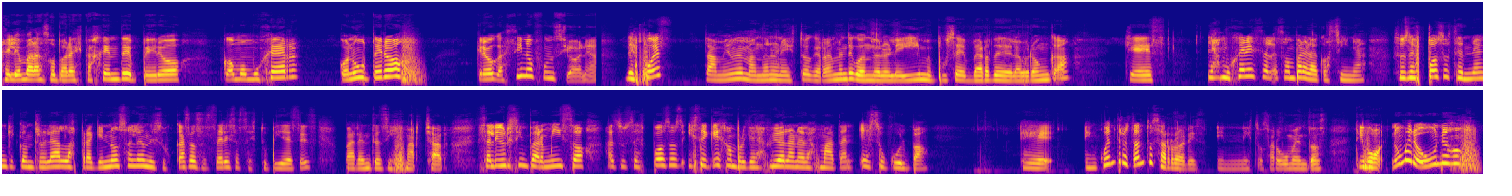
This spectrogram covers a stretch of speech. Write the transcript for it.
el embarazo para esta gente, pero como mujer con útero, creo que así no funciona. Después también me mandaron esto, que realmente cuando lo leí me puse verde de la bronca, que es las mujeres solo son para la cocina. Sus esposos tendrían que controlarlas para que no salgan de sus casas a hacer esas estupideces, paréntesis marchar, salir sin permiso a sus esposos y se quejan porque las violan o las matan. Es su culpa. Eh, encuentro tantos errores en estos argumentos. Tipo, número uno,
